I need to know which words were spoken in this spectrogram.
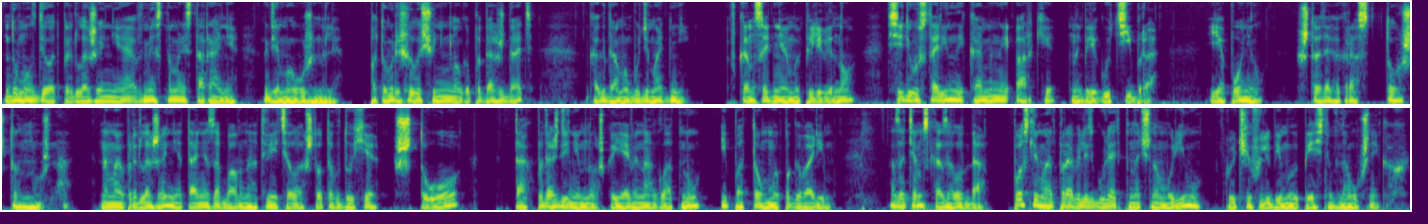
Думал сделать предложение в местном ресторане, где мы ужинали. Потом решил еще немного подождать, когда мы будем одни. В конце дня мы пили вино, сидя у старинной каменной арки на берегу Тибра. Я понял, что это как раз то, что нужно. На мое предложение Таня забавно ответила что-то в духе «Что?» «Так, подожди немножко, я вина глотну, и потом мы поговорим». А затем сказала «да». После мы отправились гулять по ночному Риму, включив любимую песню в наушниках.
